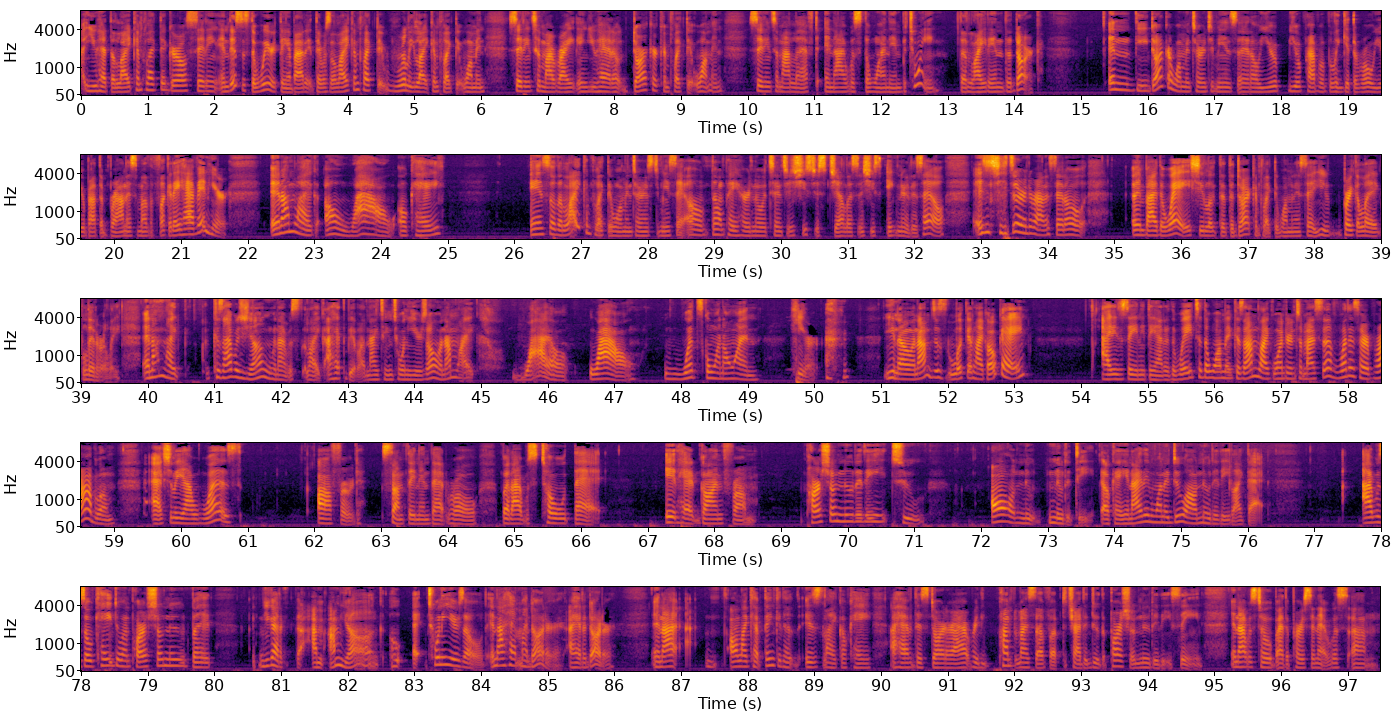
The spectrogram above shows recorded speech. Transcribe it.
you had the light complected girl sitting, and this is the weird thing about it. There was a light complected, really light complected woman sitting to my right, and you had a darker complected woman sitting to my left, and I was the one in between, the light and the dark. And the darker woman turned to me and said, "Oh, you you'll probably get the role. You're about the brownest motherfucker they have in here." And I'm like, "Oh, wow. Okay." And so the light complected woman turns to me and say, "Oh, don't pay her no attention. She's just jealous and she's ignorant as hell." And she turned around and said, "Oh, and by the way, she looked at the dark complected woman and said, "You break a leg literally." And I'm like, because I was young when I was like, I had to be about 19, 20 years old, and I'm like, wow, wow, what's going on here? you know, and I'm just looking like, okay. I didn't say anything out of the way to the woman because I'm like wondering to myself, what is her problem? Actually, I was offered something in that role, but I was told that it had gone from partial nudity to all nudity. Okay, and I didn't want to do all nudity like that. I was okay doing partial nude, but you gotta. I'm I'm young, 20 years old, and I had my daughter. I had a daughter, and I all I kept thinking of is like, okay, I have this daughter. I already pumped myself up to try to do the partial nudity scene, and I was told by the person that was um,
